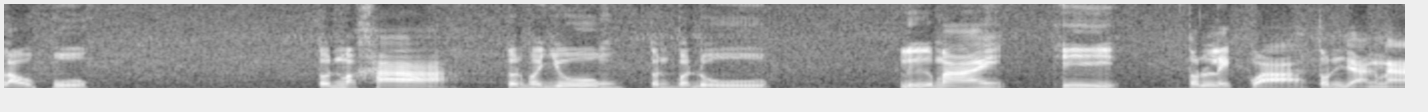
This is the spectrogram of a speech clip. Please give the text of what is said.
เราปลูก ต้นมะค่า ต้นพยุง ต้นประดู หรือไม้ที่ ต้นเล็กกว่าต้นยางนา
